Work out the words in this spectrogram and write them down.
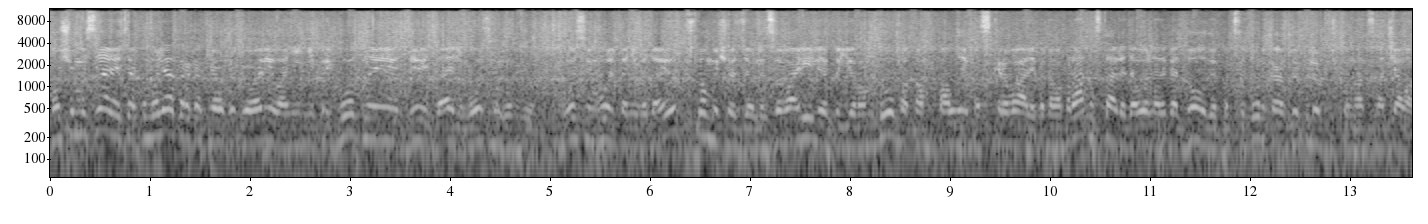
В общем, мы сняли эти аккумуляторы, как я уже говорил, они непригодные, 9, да, или 8, 8 вольт они выдают. Что мы еще сделали? Заварили эту ерунду, потом полы мы потом обратно ставили. Довольно такая долгая процедура, каждую клепочку надо сначала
